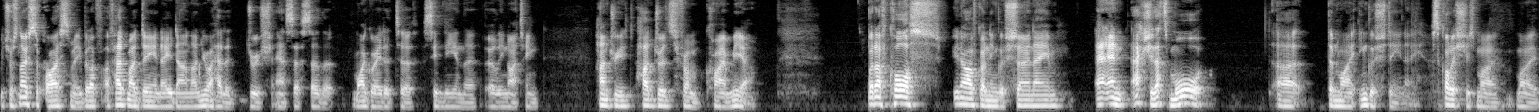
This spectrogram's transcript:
which was no surprise to me. But I've, I've had my DNA done. I knew I had a Jewish ancestor that migrated to Sydney in the early 1900s from Crimea. But of course, you know, I've got an English surname. And, and actually, that's more uh, than my English DNA. Scottish is my my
